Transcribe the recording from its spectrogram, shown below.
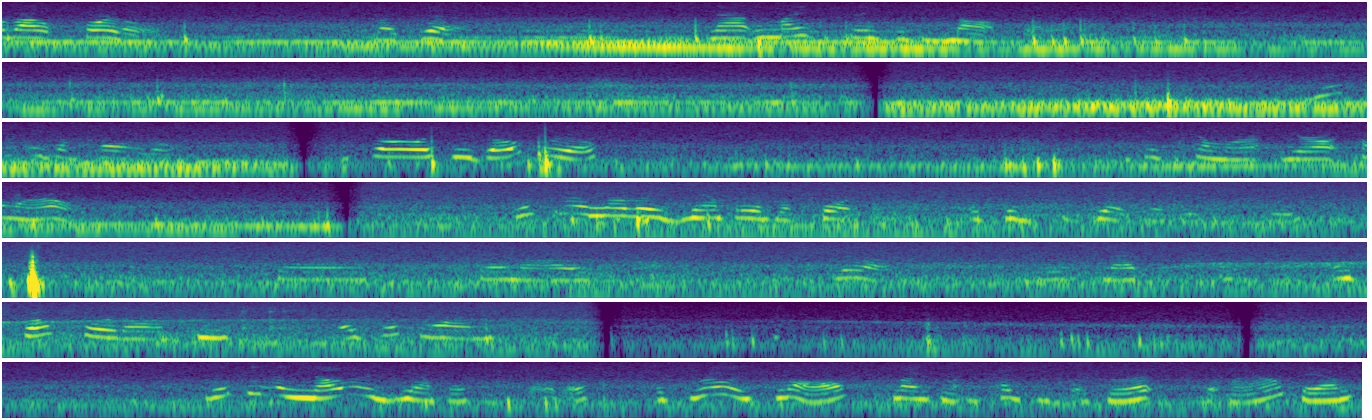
about portals. Like this. Now, you might think this is not portal. This is a portal. So if you go through, it's somewhere, you're somewhere else. This is another example of a portal. It's a gate, as you can see. So, then I, yeah, that's, some like this one, this is another example of a portal. It's really small, not my head can through it, but my arm can.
